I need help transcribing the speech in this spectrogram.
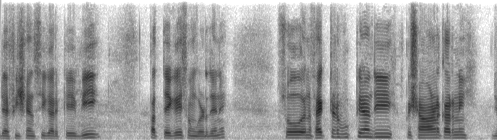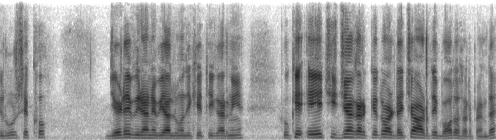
ਡੈਫੀਸ਼ੀਐਂਸੀ ਕਰਕੇ ਵੀ ਪੱਤੇ ਕਈ ਸੁੰਗੜਦੇ ਨੇ। ਸੋ ਇਨਫੈਕਟਡ ਬੂਟਿਆਂ ਦੀ ਪਛਾਣ ਕਰਨੀ ਜ਼ਰੂਰ ਸਿੱਖੋ। ਜਿਹੜੇ ਵੀਰਾਂ ਨੇ ਵੀ ਆਲੂਆਂ ਦੀ ਖੇਤੀ ਕਰਨੀ ਹੈ, ਕਿਉਂਕਿ ਇਹ ਚੀਜ਼ਾਂ ਕਰਕੇ ਤੁਹਾਡੇ ਝਾੜ ਤੇ ਬਹੁਤ ਅਸਰ ਪੈਂਦਾ ਹੈ।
